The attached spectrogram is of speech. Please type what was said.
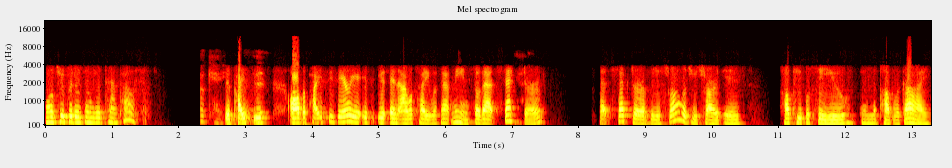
Well, Jupiter's in your 10th house. Okay. The Pisces, all the Pisces area is, and I will tell you what that means. So that sector, that sector of the astrology chart is how people see you in the public eye.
